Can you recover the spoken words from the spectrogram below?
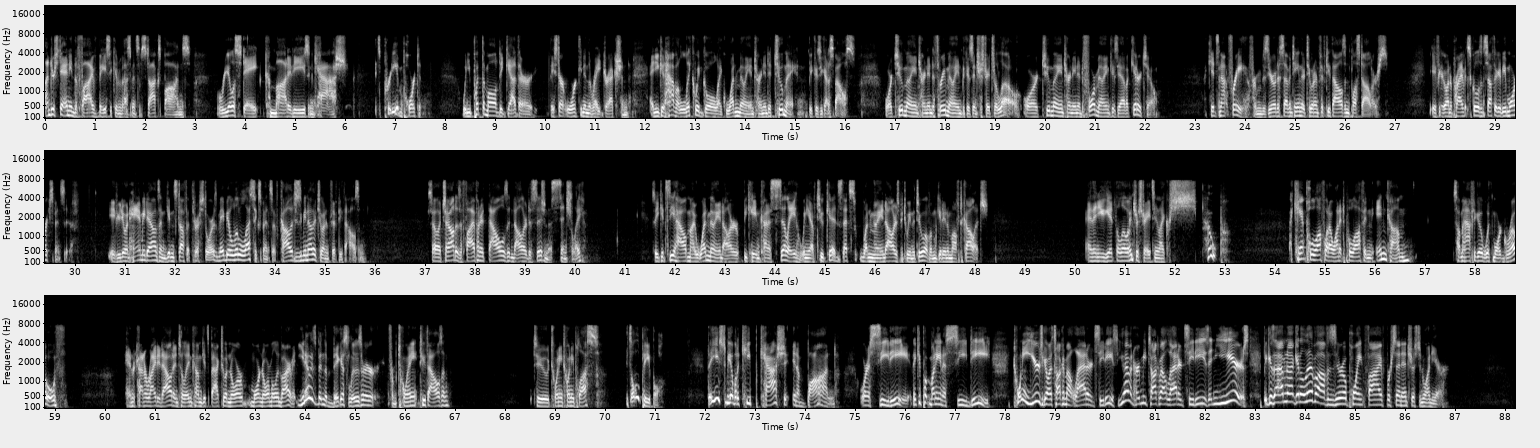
Understanding the five basic investments of stocks, bonds real estate, commodities, and cash, it's pretty important. When you put them all together, they start working in the right direction. And you can have a liquid goal like 1 million turn into 2 million because you got a spouse. Or 2 million turn into 3 million because interest rates are low. Or 2 million turning into 4 million because you have a kid or two. A kid's not free. From 0 to 17, they're 250,000 plus dollars. If you're going to private schools and stuff, they're going to be more expensive. If you're doing hand me downs and getting stuff at thrift stores, maybe a little less expensive. College is gonna be another two hundred fifty thousand. So a child is a five hundred thousand dollar decision essentially. So you can see how my one million dollar became kind of silly when you have two kids. That's one million dollars between the two of them getting them off to college. And then you get the low interest rates, and you're like, Shh, poop. I can't pull off what I wanted to pull off in income, so I'm gonna have to go with more growth and kind of ride it out until income gets back to a nor- more normal environment. You know who's been the biggest loser from 20, 2000 to 2020 plus? It's old people. They used to be able to keep cash in a bond or a CD. They could put money in a CD. 20 years ago, I was talking about laddered CDs. You haven't heard me talk about laddered CDs in years because I'm not going to live off 0.5% interest in one year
